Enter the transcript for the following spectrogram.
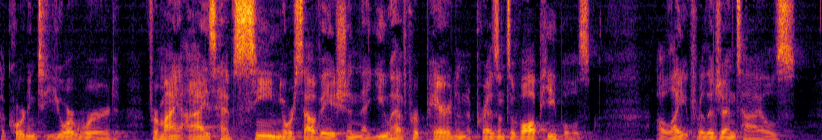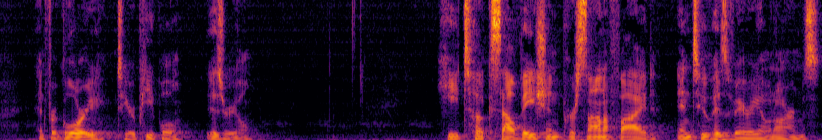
according to your word, for my eyes have seen your salvation that you have prepared in the presence of all peoples, a light for the Gentiles and for glory to your people, Israel. He took salvation personified into his very own arms.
